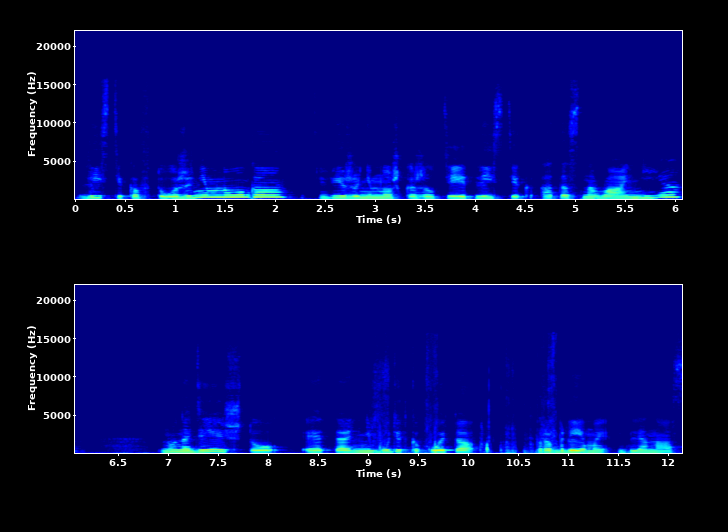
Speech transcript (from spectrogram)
Листиков тоже немного. Вижу, немножко желтеет листик от основания. Но надеюсь, что это не будет какой-то проблемой для нас.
